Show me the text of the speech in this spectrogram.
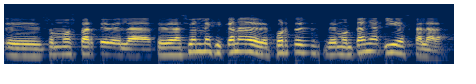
eh, somos parte de la Federación Mexicana de Deportes de Montaña y Escalada.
